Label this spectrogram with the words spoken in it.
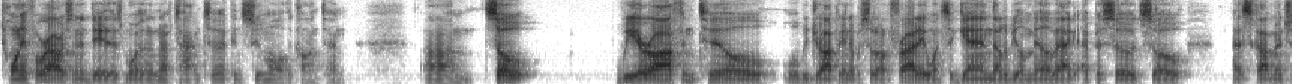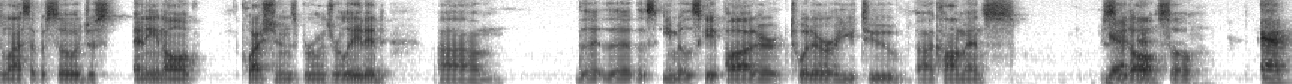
24 hours in a day. There's more than enough time to consume all the content. Um, so we are off until we'll be dropping an episode on Friday. Once again, that'll be a mailbag episode. So as Scott mentioned last episode, just any and all questions Bruins related. Um, the the this email the skate pod or Twitter or YouTube uh, comments. You yeah, see it all. At, so at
